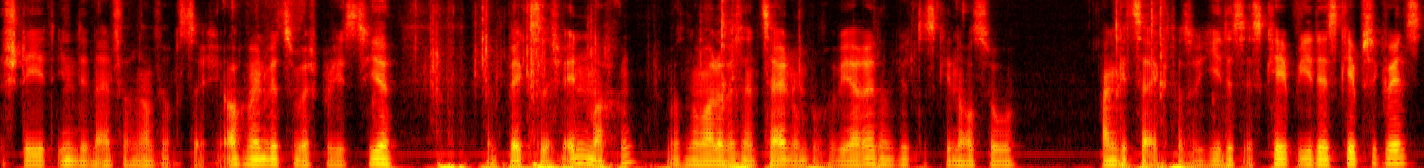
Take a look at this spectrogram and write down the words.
steht in den einfachen Anführungszeichen. Auch wenn wir zum Beispiel jetzt hier ein Backslash n machen, was normalerweise ein Zeilenumbruch wäre, dann wird das genauso angezeigt. Also jedes Escape, jede Escape-Sequenz,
